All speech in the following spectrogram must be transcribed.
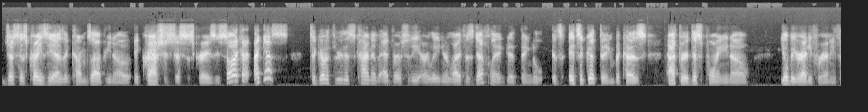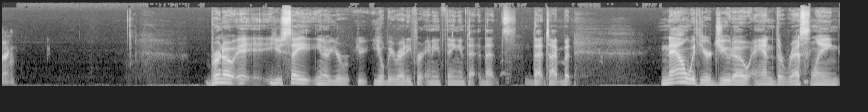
just as crazy as it comes up, you know, it crashes just as crazy. So I, I guess to go through this kind of adversity early in your life is definitely a good thing to it's it's a good thing because after this point, you know, you'll be ready for anything. Bruno, it, you say you know you're you, you'll be ready for anything and that that's that type, but now with your judo and the wrestling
